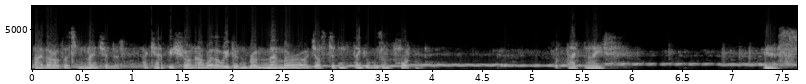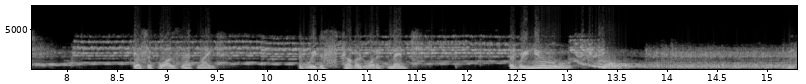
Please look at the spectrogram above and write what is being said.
neither of us mentioned it. I can't be sure now whether we didn't remember or just didn't think it was important. But that night, yes, yes, it was that night that we discovered what it meant. That we knew. It was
